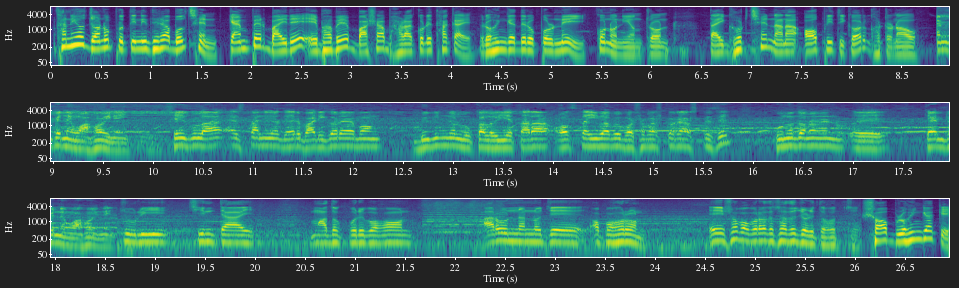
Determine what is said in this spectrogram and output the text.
স্থানীয় জনপ্রতিনিধিরা বলছেন ক্যাম্পের বাইরে এভাবে বাসা ভাড়া করে থাকায় রোহিঙ্গাদের ওপর নেই কোনো নিয়ন্ত্রণ। তাই ঘটছে নানা অপ্রীতিকর ঘটনাও। ক্যাম্পে নেওয়া হয় নাই সেইগুলা স্থানীয়দের বাড়িঘরে এবং বিভিন্ন লোকালয়ে তারা অস্থায়ীভাবে বসবাস করে আসতেছে। কোনো ধরনের ক্যাম্পে নেওয়া হয় নাই চুরি ছিনতাই মাদক পরিবহন আর অন্যান্য যে অপহরণ এইসব অপরাধের সাথে জড়িত হচ্ছে। সব রোহিঙ্গাকে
